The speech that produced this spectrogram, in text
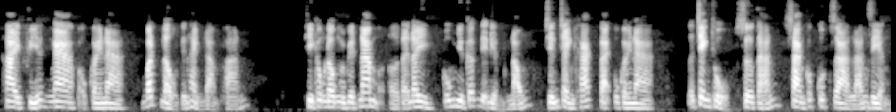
hai phía Nga và Ukraine bắt đầu tiến hành đàm phán, thì cộng đồng người Việt Nam ở tại đây cũng như các địa điểm nóng chiến tranh khác tại Ukraine đã tranh thủ sơ tán sang các quốc gia láng giềng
